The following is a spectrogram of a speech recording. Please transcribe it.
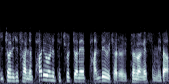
2024년 파리올림픽 출전에 반대 의사를 표명했습니다.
